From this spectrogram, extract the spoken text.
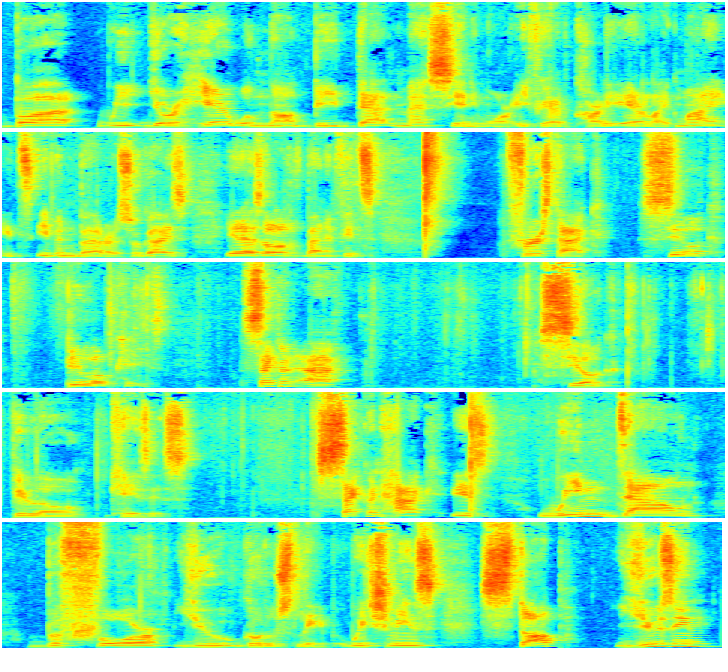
but we, your hair will not be that messy anymore. If you have curly hair like mine, it's even better. So, guys, it has a lot of benefits. First hack silk pillowcase. Second hack silk pillowcases. Second hack is wind down before you go to sleep, which means stop using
